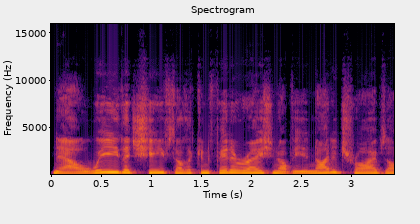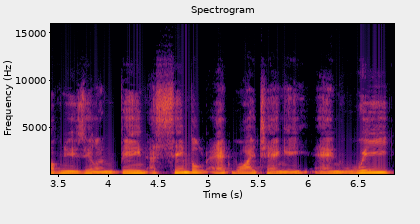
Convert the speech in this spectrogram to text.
Now, we, the chiefs of the Confederation of the United Tribes of New Zealand, being assembled at Waitangi, and we,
